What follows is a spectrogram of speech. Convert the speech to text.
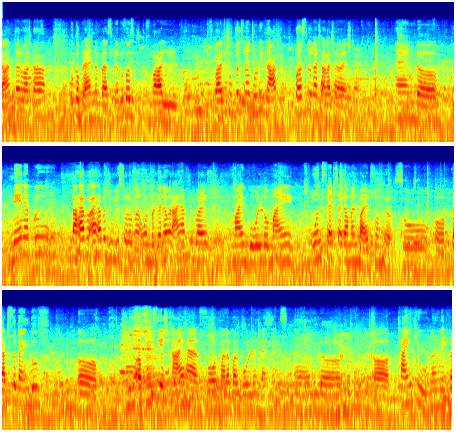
దాని తర్వాత ఒక బ్రాండ్ అంబాసిడర్ బికాజ్ వాళ్ళు వాళ్ళు చూపించిన చూడి నాకు పర్సనల్గా చాలా చాలా ఇష్టం అండ్ నేను ఎప్పుడు I have I have a jewellery store of my own but whenever I have to buy my gold or my own sets I come and buy it from here so uh, that's the kind of uh, you know appreciation I have for Malabar Gold and thank you నన్ను ఇక్కడ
